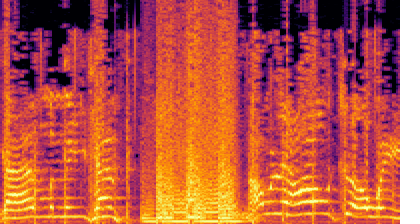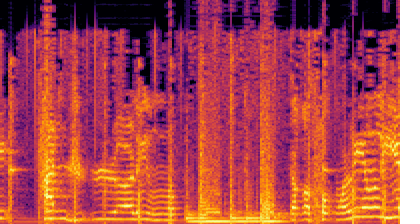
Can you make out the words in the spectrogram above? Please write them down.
眼目那天恼了这位残肢灵，这个松林里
